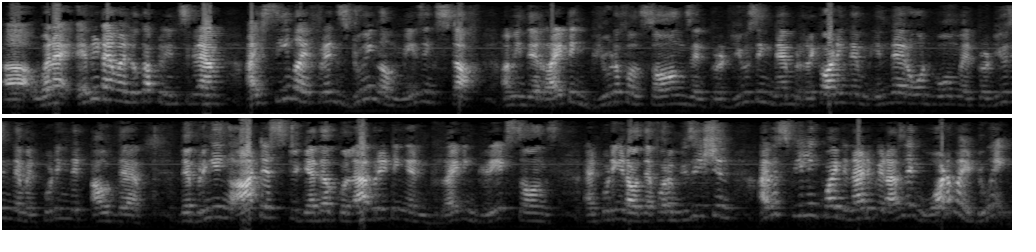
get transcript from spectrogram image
uh, when I every time I look up to Instagram, I see my friends doing amazing stuff. I mean, they're writing beautiful songs and producing them, recording them in their own home and producing them and putting it out there. They're bringing artists together, collaborating and writing great songs and putting it out there. For a musician, I was feeling quite inadequate. I was like, what am I doing?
